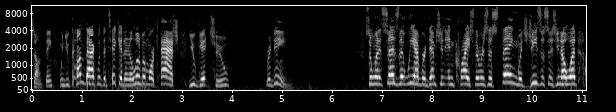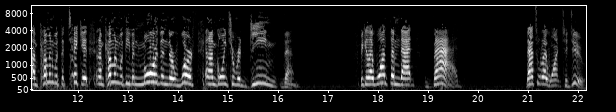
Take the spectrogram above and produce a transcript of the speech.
something, when you come back with the ticket and a little bit more cash, you get to redeem. So when it says that we have redemption in Christ, there is this thing which Jesus says, you know what? I'm coming with the ticket, and I'm coming with even more than they're worth, and I'm going to redeem them. Because I want them that bad. That's what I want to do.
